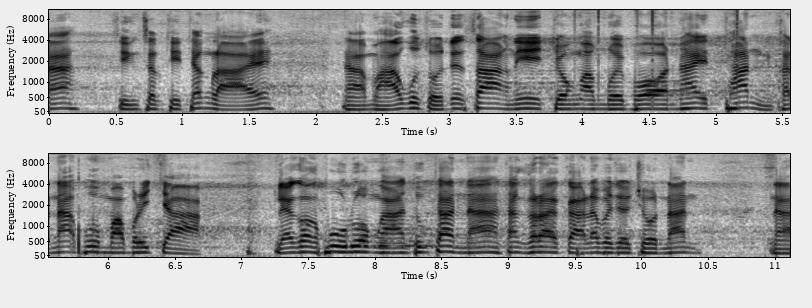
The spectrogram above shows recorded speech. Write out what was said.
นะ สิ่งศักดิ์สิทธิ์ทั้งหลายนะมหากุศลที่สร้างนี้จงอำนวยพรให้ท่านคณะผู้มาบริจาค แล้วก็ผู้ร่วมงานทุกท่านนะทั้งข้าราชการและประชาชนนั้นนะ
